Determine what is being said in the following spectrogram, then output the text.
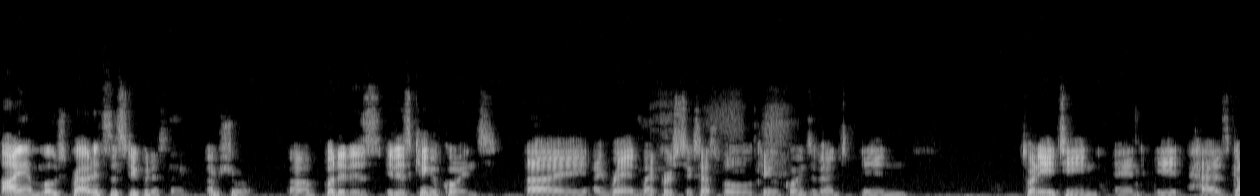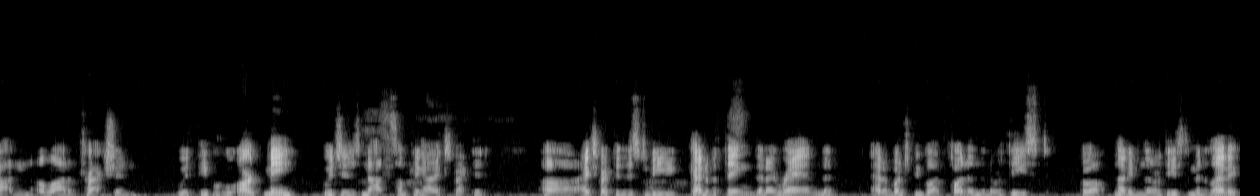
I am most proud. It's the stupidest thing, I'm sure, uh, but it is it is King of Coins. I I ran my first successful King of Coins event in 2018, and it has gotten a lot of traction with people who aren't me, which is not something I expected. Uh, I expected this to be kind of a thing that I ran that had a bunch of people have fun in the Northeast. Well, not even the Northeast, the Mid Atlantic.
